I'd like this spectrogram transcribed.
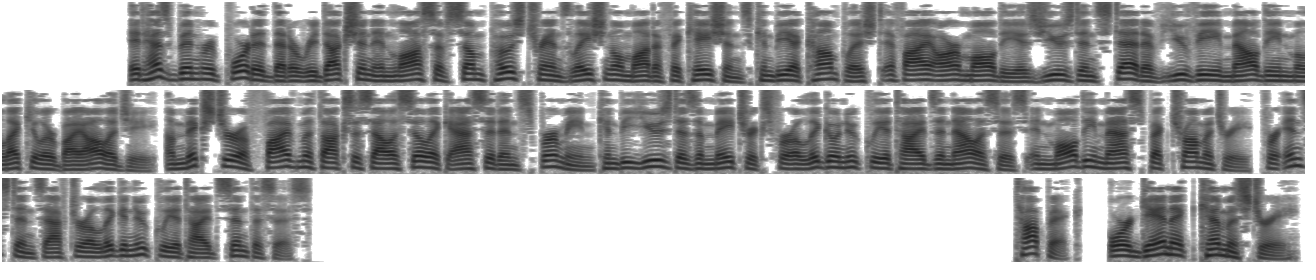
It has been reported that a reduction in loss of some post-translational modifications can be accomplished if IR-MALDI is used instead of UV-MALDine molecular biology. A mixture of 5-methoxysalicylic acid and spermine can be used as a matrix for oligonucleotides analysis in MALDI mass spectrometry, for instance after oligonucleotide synthesis. Topic: Organic chemistry.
